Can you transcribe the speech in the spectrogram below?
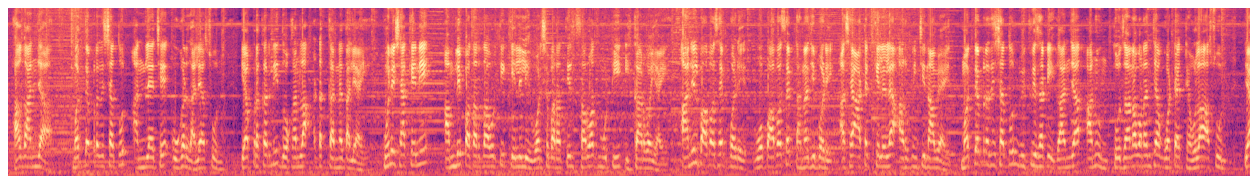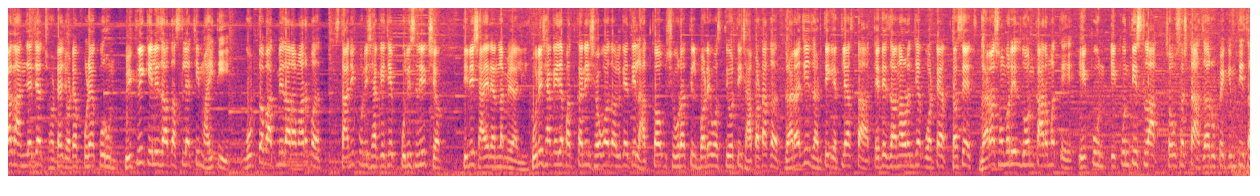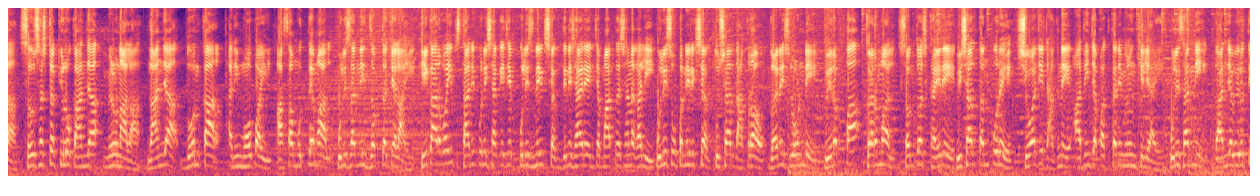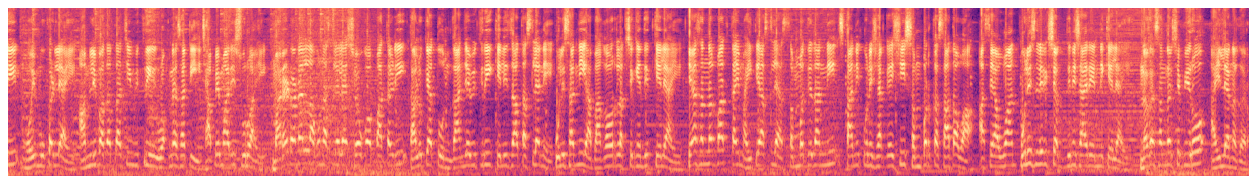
हा गांजा मध्य प्रदेशातून आणल्याचे उघड झाले असून या प्रकरणी दोघांना अटक करण्यात आली आहे. पुणे शाखेने अंमली पदार्थावरती केलेली वर्षभरातील सर्वात मोठी ही कारवाई आहे. अनिल बाबासाहेब बडे व बाबासाहेब धनाजी बडे अशा अटक केलेल्या आरोपींची नावे आहेत. मध्य प्रदेशातून विक्रीसाठी गांजा आणून तो जनावरांच्या गोट्यात ठेवला असून या गांजाच्या छोट्या छोट्या पुड्या करून विक्री केली जात असल्याची माहिती गुप्त बातमीदारामार्फत स्थानिक पुणे शाखेचे पोलीस निरीक्षक दिनेश शाहीर यांना मिळाली. पुणे शाखेच्या पथकाने शेवगाव तालुक्यातील हातगाव शिवरातील बडे वस्तीवरती छापा टाकत घराची झडती घेतली असता तेथे जनावरांच्या गोट्यात तसेच घरासमोरील दोन कारमध्ये एकूण एकोणतीस लाख चौसष्ट हजार रुपये किमतीचा चौसष्ट किलो गांजा मिळून आला. गांजा दोन कार आणि मोबाईल असा मुद्देमाल पोलिसांनी जप्त केला आहे. ही कारवाई स्थानिक पोलीस शाखेचे पोलीस निरीक्षक दिनेश आहे यांच्या मार्गदर्शनाखाली पोलीस उपनिरीक्षक तुषार धाकराव गणेश लोंडे वीरप्पा करमल संतोष खैरे विशाल तनपुरे शिवाजी ढाकणे आदींच्या पथकाने मिळून केली आहे. पोलिसांनी गांजा विरोधी मोहीम उकडली आहे. अंमली पदार्थाची विक्री रोखण्यासाठी छापेमारी सुरू आहे. मराठवाड्याला लागून असलेल्या शेवगाव पातळी तालुक्यातून गांजा विक्री केली जात असल्याने पोलिसांनी या भागावर लक्ष केंद्रित केले आहे. या संदर्भात काही माहिती असल्यास संबंधितांनी स्थानिक गुन्हे शाखेशी संपर्क साधावा असे आवाहन पोलीस निरीक्षक दिनेश आयर यांनी केले आहे. नगर संघर्ष ब्युरो अहिल्यानगर.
